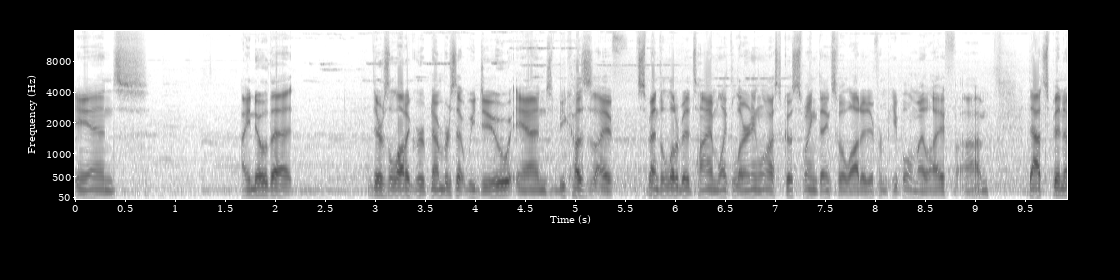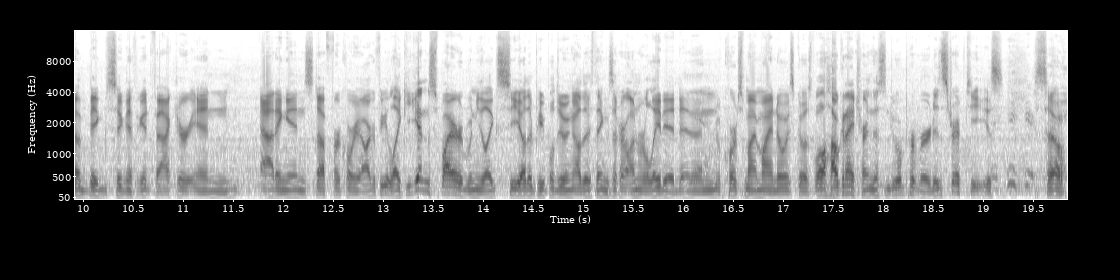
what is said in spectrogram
and I know that there's a lot of group numbers that we do, and because I've spent a little bit of time like learning West Coast Swing, thanks to a lot of different people in my life, um, that's been a big significant factor in adding in stuff for choreography. Like you get inspired when you like see other people doing other things that are unrelated, and then of course my mind always goes, well, how can I turn this into a perverted striptease? so,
